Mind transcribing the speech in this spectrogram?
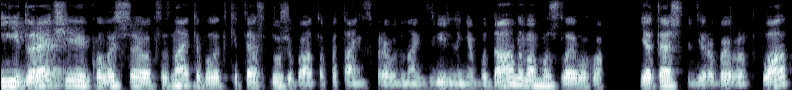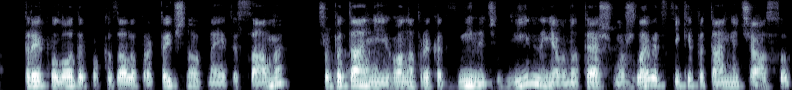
І, до речі, коли ще, оце знаєте, були такі теж дуже багато питань з приводу навіть звільнення Буданова можливого. Я теж тоді робив розклад. Три колоди показали практично одне і те саме, що питання його, наприклад, зміни чи звільнення, воно теж можливе, це тільки питання часу,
